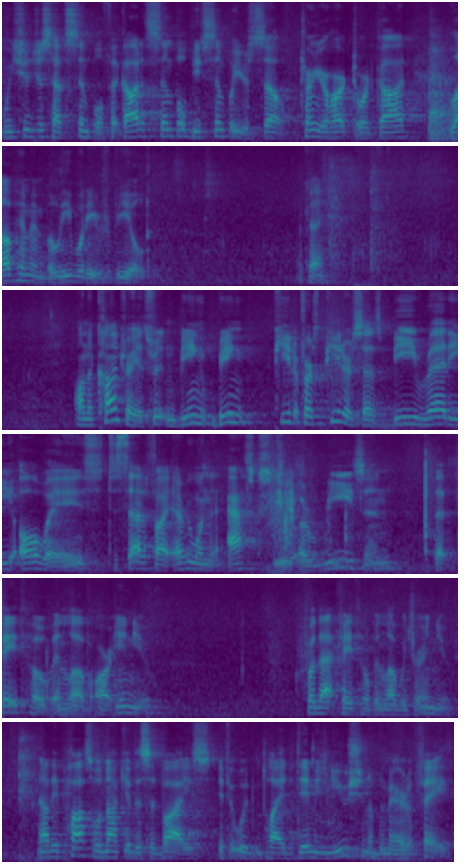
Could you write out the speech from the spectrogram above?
we should just have simple faith. God is simple, be simple yourself. Turn your heart toward God, love Him, and believe what He revealed. Okay? On the contrary, it's written, being, being Peter, First Peter says, be ready always to satisfy everyone that asks you a reason that faith, hope, and love are in you. For that faith, hope, and love which are in you. Now, the apostle would not give this advice if it would imply a diminution of the merit of faith.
